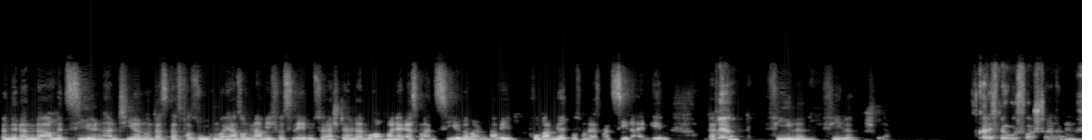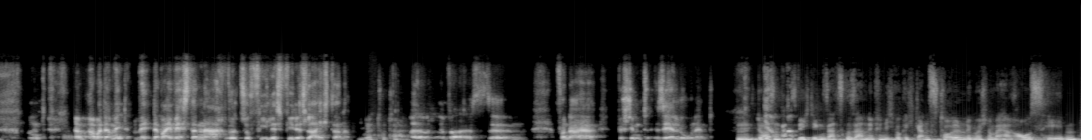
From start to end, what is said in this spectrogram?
Wenn wir dann da mit Zielen hantieren und das, das versuchen wir ja, so ein Navi fürs Leben zu erstellen, dann braucht man ja erstmal ein Ziel. Wenn man ein Navi programmiert, muss man erstmal ein Ziel eingeben. Und das ja. viele, viele schwer kann ich mir gut vorstellen. Ja. Mhm. Und, ähm, aber damit, dabei wäre es danach, wird so vieles, vieles leichter. Ne? Ja, total. Also ist, äh, von daher bestimmt sehr lohnend. Mhm. Du hast ja. einen ganz wichtigen Satz gesagt, den finde ich wirklich ganz toll und den möchte ich nochmal herausheben.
